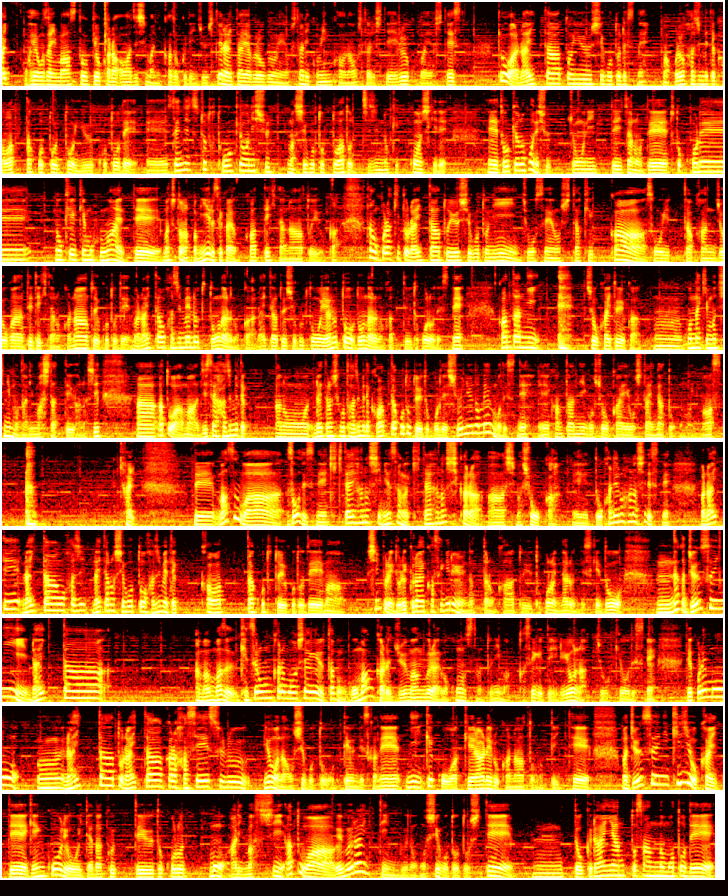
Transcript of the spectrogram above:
はい、おはようございます。東京から淡路島に家族で移住してライターやブログ運営をしたり、古民家を直したりしている小林です。今日はライターという仕事ですね。まあ、これを始めて変わったことということで、えー、先日ちょっと東京に出、まあ、仕事とあと知人の結婚式で、えー、東京の方に出張に行っていたので、ちょっとこれの経験も踏まえて、まあ、ちょっとなんか見える世界が変わってきたなというか、多分これはきっとライターという仕事に挑戦をした結果、そういった感情が出てきたのかなということで、まあ、ライターを始めるとどうなるのか、ライターという仕事をやるとどうなるのかっていうところですね、簡単に 紹介というか、うん、こんな気持ちにもなりましたっていう話。ああとは、まあ、実際初めて、あの、ライターの仕事始めて変わったことというところで、収入の面もですね、えー、簡単にご紹介をしたいなと思います。はい。で、まずは、そうですね、聞きたい話、皆さんが聞きたい話からあしましょうか。えっ、ー、と、お金の話ですね。まあ、ライテライターをはじ、ライターの仕事を初めて変わったことということで、まあ、シンプルにどれくらい稼げるようになったのかというところになるんですけど、うん、なんか純粋にライターあままず結論から申し上げると多分5万から10万ぐらいはコンスタントに今稼げているような状況ですね。で、これも、うん、ライターとライターから派生するようなお仕事っていうんですかね、に結構分けられるかなと思っていて、まあ、純粋に記事を書いて原稿料をいただくっていうところもありますし、あとは web ライティングのお仕事として、うんと、クライアントさんのもとで、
